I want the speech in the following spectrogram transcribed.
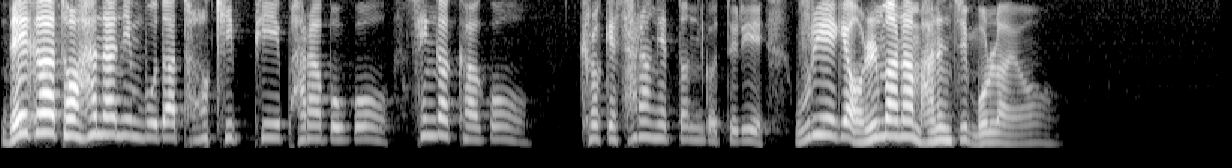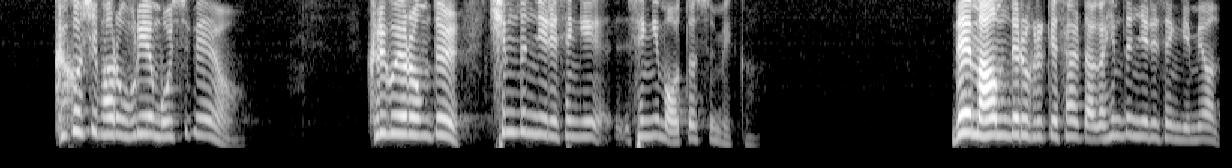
내가 더 하나님보다 더 깊이 바라보고 생각하고 그렇게 사랑했던 것들이 우리에게 얼마나 많은지 몰라요. 그것이 바로 우리의 모습이에요. 그리고 여러분들 힘든 일이 생기, 생기면 어떻습니까? 내 마음대로 그렇게 살다가 힘든 일이 생기면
